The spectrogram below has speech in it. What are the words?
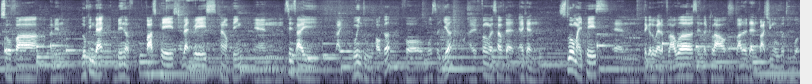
So far, I mean, looking back, being a fast-paced, rat race kind of thing, and since I like go into hawker for almost a year, I found myself that I can slow my pace and take a look at the flowers and the clouds rather than rushing over to work.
